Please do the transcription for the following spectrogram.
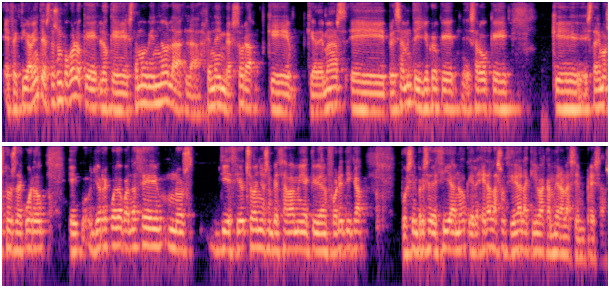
Efectivamente, esto es un poco lo que, lo que está moviendo la, agenda inversora, que, además, eh, precisamente yo creo que es algo que que estaremos todos de acuerdo. Eh, yo recuerdo cuando hace unos 18 años empezaba mi actividad en forética, pues siempre se decía ¿no? que era la sociedad la que iba a cambiar a las empresas.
